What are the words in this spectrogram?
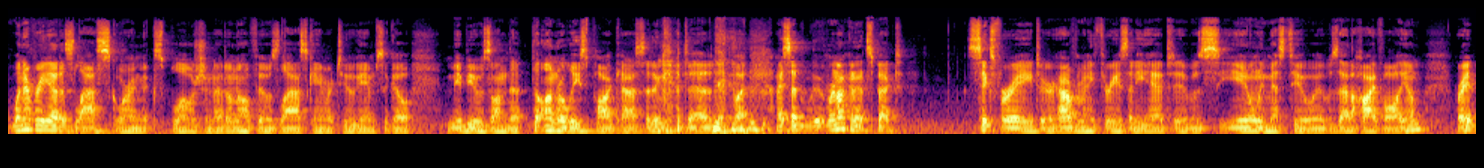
whenever he had his last scoring explosion. I don't know if it was last game or two games ago. Maybe it was on the, the unreleased podcast. I didn't get to edit it. But I said, we're not going to expect six for eight or however many threes that he hit. It was he only missed two. It was at a high volume, right?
